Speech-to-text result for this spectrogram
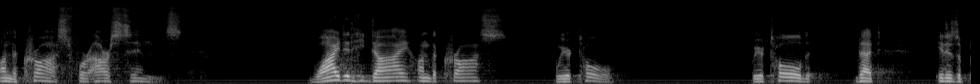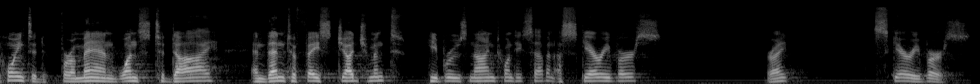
on the cross for our sins. Why did he die on the cross? We are told. We are told that it is appointed for a man once to die and then to face judgment. Hebrews 9:27, a scary verse. Right? Scary verse.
